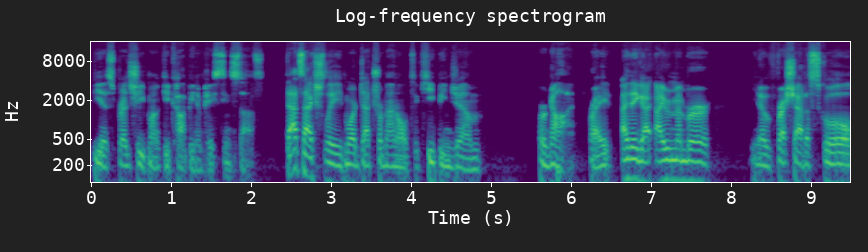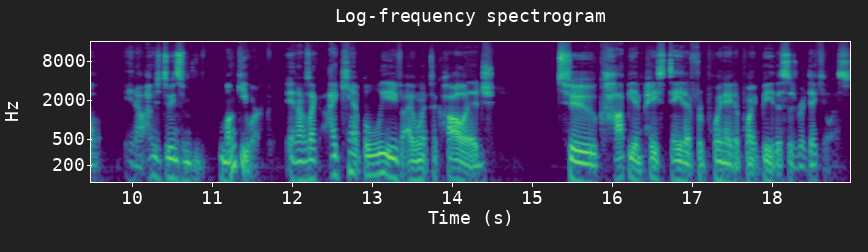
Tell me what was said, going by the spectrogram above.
be a spreadsheet monkey copying and pasting stuff. That's actually more detrimental to keeping Jim or not, right? I think I, I remember, you know, fresh out of school, you know, I was doing some monkey work and I was like, I can't believe I went to college to copy and paste data from point A to point B. This is ridiculous.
